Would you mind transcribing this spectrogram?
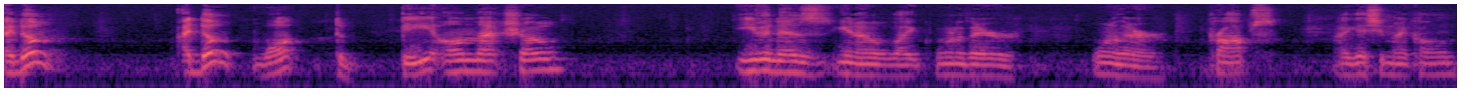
I don't I don't want to be on that show, even as you know, like one of their one of their props, I guess you might call them,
